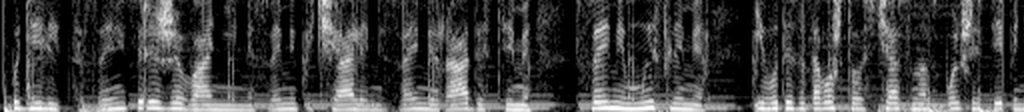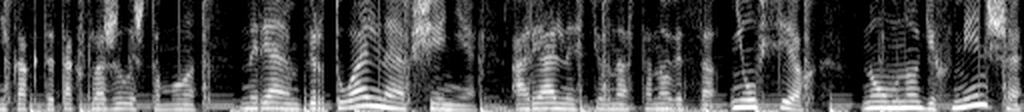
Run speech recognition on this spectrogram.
поделиться своими переживаниями, своими печалями, своими радостями, своими мыслями. И вот из-за того, что сейчас у нас в большей степени как-то так сложилось, что мы ныряем в виртуальное общение, а реальности у нас становится не у всех, но у многих меньше,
